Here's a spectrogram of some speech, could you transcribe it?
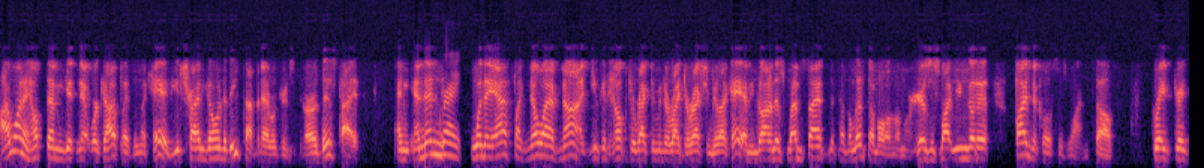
I want to help them get networked out of places. I'm like, hey, have you tried going to these type of networkers or this type? And and then Right. when they ask, like, no, I have not, you can help direct them in the right direction. Be like, hey, have you gone to this website that has a list of all of them? Or here's a spot you can go to find the closest one. So great, great,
